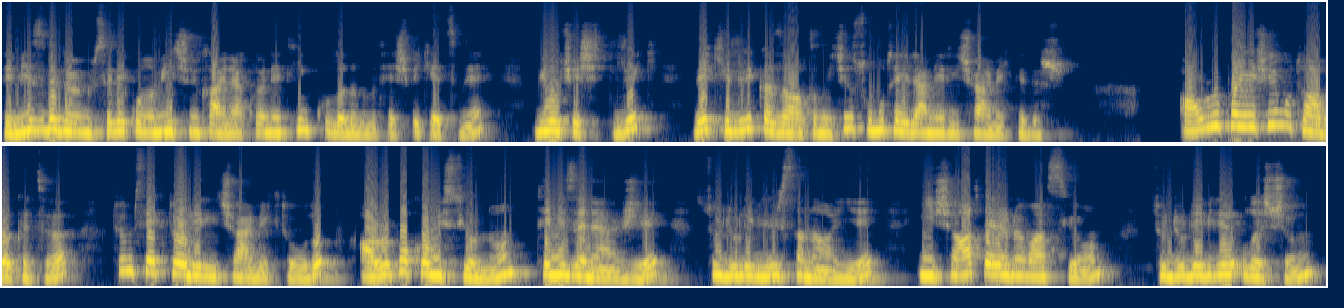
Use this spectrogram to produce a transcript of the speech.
temiz ve döngüsel ekonomi için kaynakların etkin kullanımını teşvik etme, biyoçeşitlilik ve kirlilik azaltımı için somut eylemleri içermektedir. Avrupa Yeşil Mutabakatı tüm sektörleri içermekte olup Avrupa Komisyonu'nun temiz enerji, sürdürülebilir sanayi, inşaat ve renovasyon, sürdürülebilir ulaşım,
